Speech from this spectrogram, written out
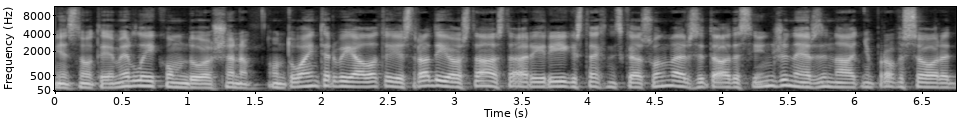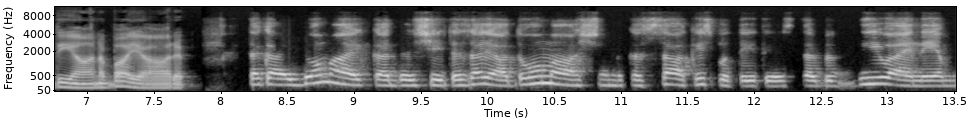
Viens no tiem ir likumdošana, un to intervijā Latvijas radio stāstā arī Rīgas Tehniskās Universitātes inženierzinātņu profesore Diana Bajāre. Tā kā es domāju, ka šī zaļā domāšana, kas sāk izplatīties starp dīvainiem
